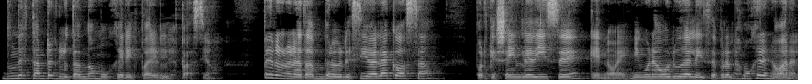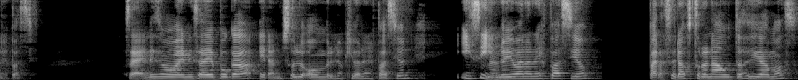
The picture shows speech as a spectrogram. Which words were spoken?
donde están reclutando mujeres para ir al espacio. Pero no era tan progresiva la cosa, porque Jane le dice que no es ninguna boluda, le dice, pero las mujeres no van al espacio. O sea, en, ese, en esa época eran solo hombres los que iban al espacio, y sí, no iban al espacio para ser astronautas, digamos,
